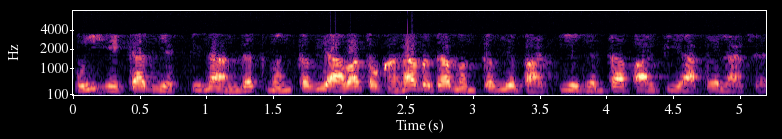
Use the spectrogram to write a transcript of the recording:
કોઈ એકાદ વ્યક્તિના અંગત મંતવ્ય, આવા તો ઘણા બધા મંતવ્ય ભારતીય જનતા પાર્ટી આપેલા છે.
